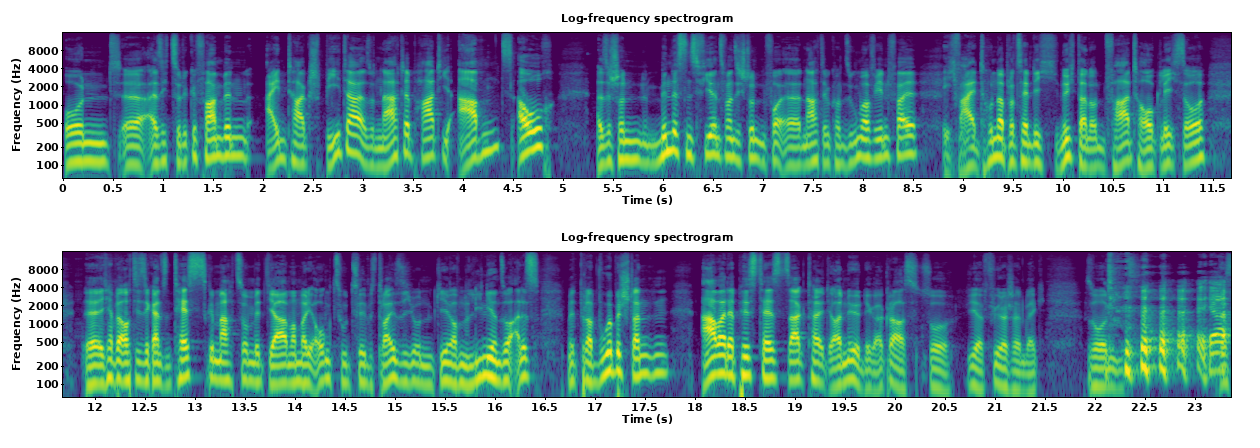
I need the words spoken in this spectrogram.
Und äh, als ich zurückgefahren bin, einen Tag später, also nach der Party, abends auch, also schon mindestens 24 Stunden vor, äh, nach dem Konsum auf jeden Fall. Ich war halt hundertprozentig nüchtern und fahrtauglich so. Äh, ich habe ja auch diese ganzen Tests gemacht, so mit, ja, mach mal die Augen zu, zähl bis 30 und gehen auf eine Linie und so, alles mit Bravour bestanden. Aber der Pisstest sagt halt, ja, nö, Digga, krass, so, hier, Führerschein weg. So, ja,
